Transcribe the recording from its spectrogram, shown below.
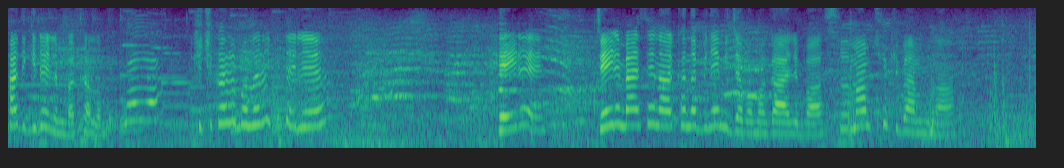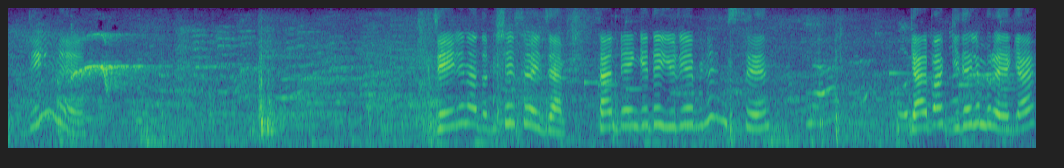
Hadi gidelim bakalım. Neye? Küçük arabalara gidelim. Ceylin. Ceylin ben senin arkana binemeyeceğim ama galiba. Sığmam çünkü ben buna. Değil mi? Ceylin ada bir şey söyleyeceğim. Sen dengede yürüyebilir misin? Gel bak gidelim buraya gel.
